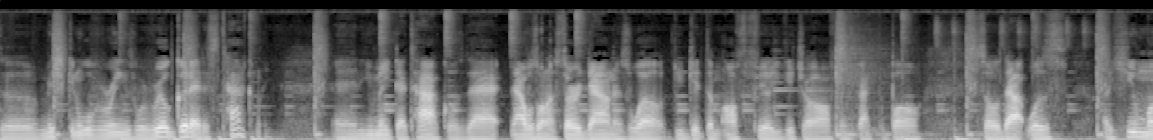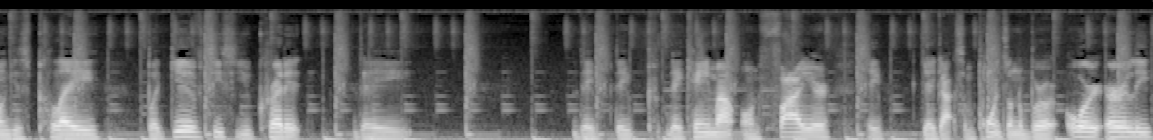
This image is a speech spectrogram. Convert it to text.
the Michigan Wolverines were real good at is tackling and you make that tackle that that was on a third down as well. You get them off the field, you get your offense back the ball. So that was a humongous play, but give TCU credit. They they they they came out on fire. They they got some points on the board or early.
